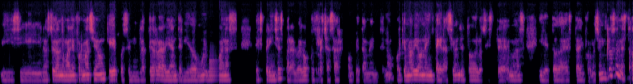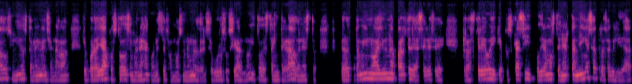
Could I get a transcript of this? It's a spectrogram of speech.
y si no estoy dando mala información, que pues en Inglaterra habían tenido muy buenas experiencias para luego pues rechazar completamente, ¿no? Porque no había una integración de todos los sistemas y de toda esta información. Incluso en Estados Unidos también mencionaba que por allá pues todo se maneja con este famoso número del seguro social, ¿no? Y todo está integrado en esto. Pero también no hay una parte de hacer ese rastreo y que pues casi pudiéramos tener también esa trazabilidad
